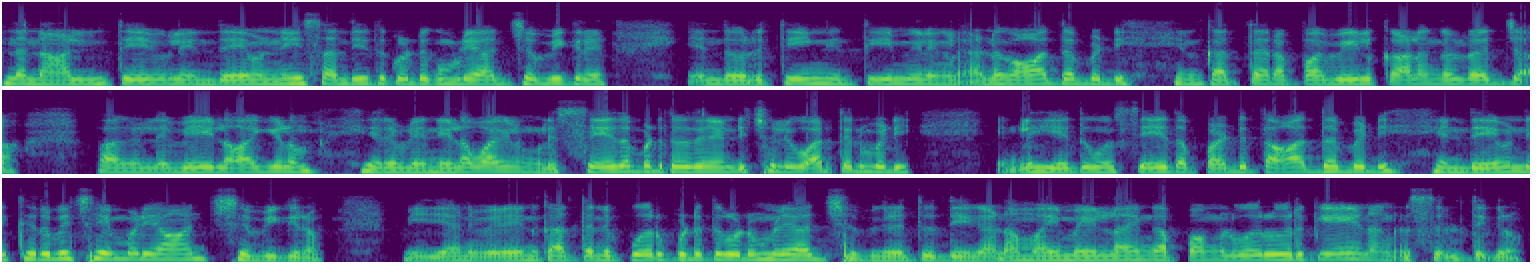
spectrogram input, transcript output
இந்த நாளின் தேவைகளை என் தேவன் நீ சந்தித்து கொடுக்க முடியாது ஜொபிக்கிறேன். எந்த ஒரு தீங்கு தீமைகள் எங்களை அணுகாதபடி என் கத்தர் அப்பா வெயில் காலங்கள் ராஜா பகலில் வெயில் ஆகிலும் இரவில் நிலவாயிலும் உங்களை சேதப்படுத்துவதில் என்று சொல்லி வார்த்தையின்படி எங்களை எதுவும் சேதப்படுத்தாதபடி என் தேவனை கிருபை முடியாது செபிக்கிறோம் மீதியான வேலையின் கத்தனை பொறுப்படுத்திக் கொள்ள முடியாது செபிக்கிறேன் துதிகான மைமையெல்லாம் எங்கள் அப்பா அவங்க ஒருவருக்கே நாங்கள் செலுத்திக்கிறோம்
